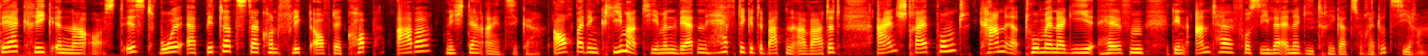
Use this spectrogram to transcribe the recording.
Der Krieg in Nahost ist wohl erbittertster Konflikt auf der COP, aber nicht der einzige. Auch bei den Klimathemen werden heftige Debatten erwartet. Ein Streitpunkt, kann Atomenergie helfen, den Anteil fossiler Energieträger zu reduzieren?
